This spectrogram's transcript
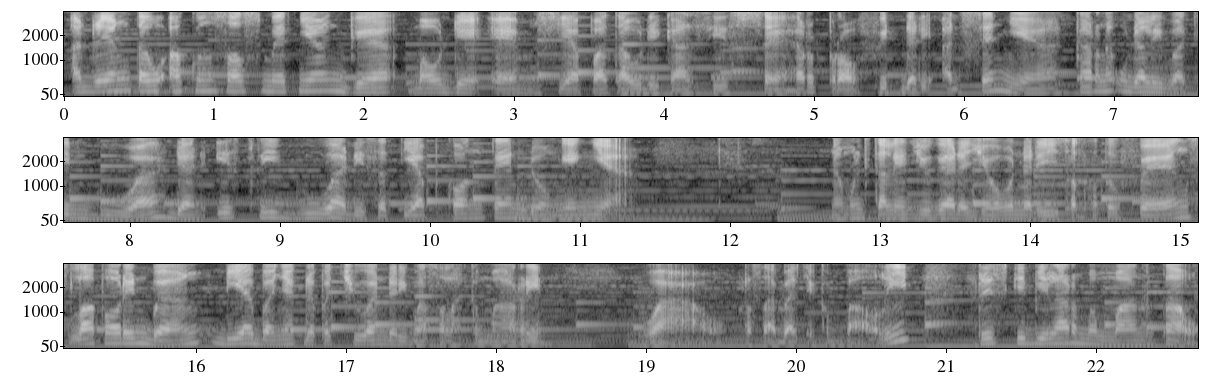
Ada yang tahu akun sosmednya nggak? Mau DM, siapa tahu dikasih share profit dari AdSense-nya karena udah libatin gua dan istri gua di setiap konten dongengnya. Namun kita lihat juga ada jawaban dari salah satu fans, laporin bang, dia banyak dapat cuan dari masalah kemarin. Wow, persahabatnya kembali, Rizky Bilar memantau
